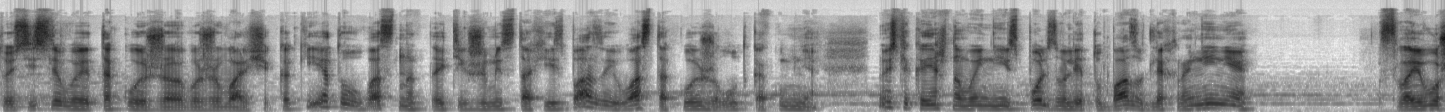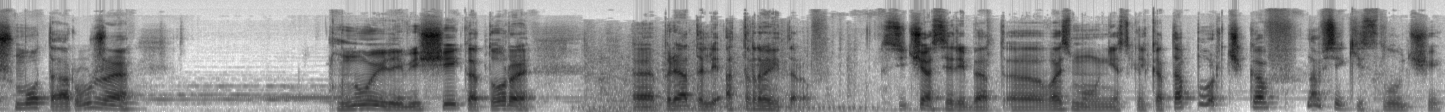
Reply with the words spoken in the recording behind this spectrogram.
То есть, если вы такой же выживальщик, как я, то у вас на этих же местах есть база, и у вас такой же лут, как у меня. Ну, если, конечно, вы не использовали эту базу для хранения своего шмота, оружия, ну или вещей, которые э, прятали от рейдеров. Сейчас я, ребят, э, возьму несколько топорчиков, на всякий случай.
